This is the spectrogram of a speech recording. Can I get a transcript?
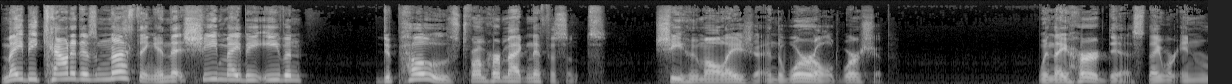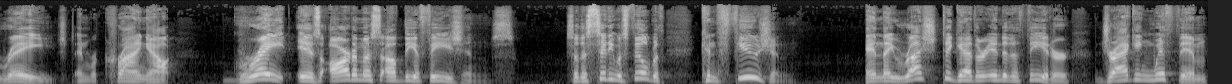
may be counted as nothing, and that she may be even deposed from her magnificence, she whom all Asia and the world worship. When they heard this, they were enraged and were crying out, Great is Artemis of the Ephesians. So the city was filled with confusion, and they rushed together into the theater, dragging with them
